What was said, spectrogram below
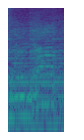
turn up.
